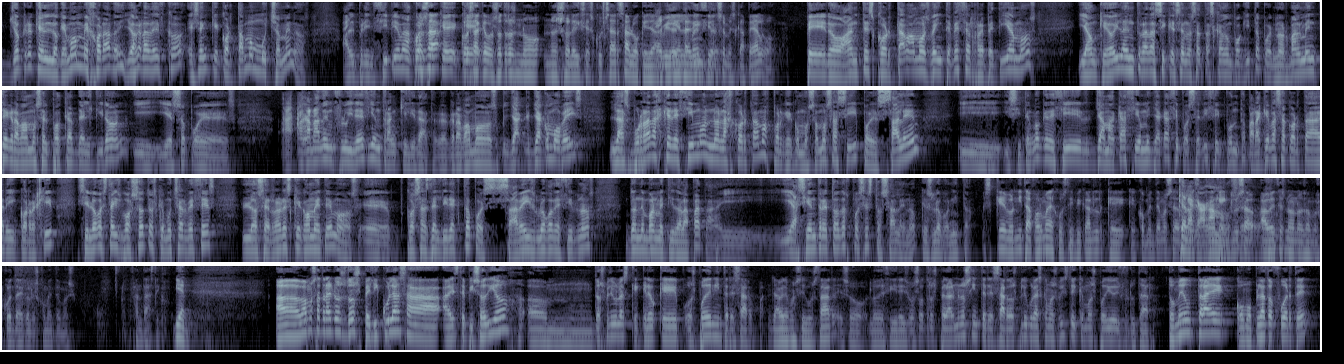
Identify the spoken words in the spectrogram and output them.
yo creo que lo que hemos mejorado, y yo agradezco, es en que cortamos mucho menos. Al principio me acuerdo Cosa, que, cosa que- que vosotros no, no soléis escuchar, salvo que a mí en la edición se me escape algo. Pero antes cortábamos 20 veces, repetíamos, y aunque hoy la entrada sí que se nos ha atascado un poquito, pues normalmente grabamos el podcast del tirón y, y eso pues ha, ganado en fluidez y en tranquilidad. Grabamos, ya, ya como veis, las burradas que decimos no las cortamos porque como somos así, pues salen y, y si tengo que decir Yamakasi o Miyakasi, pues se dice y punto. ¿Para qué vas a cortar y corregir si luego estáis vosotros que muchas veces los errores que cometemos, eh, cosas del directo, pues sabéis luego decirnos dónde hemos metido la pata y, y así entre todos pues esto sale, ¿no? Que es lo bonito. Es que bonita forma de justificar que, que cometemos Que la errores cagamos, que incluso eh. a veces no nos damos cuenta de que los cometemos. Fantástico. Bien. Ah, vamos a traeros dos películas a, a este episodio. Um, dos películas que creo que os pueden interesar. Ya veremos si gustar, eso lo decidiréis vosotros, pero al menos interesar. Dos películas que hemos visto y que hemos podido disfrutar. Tomeu trae como plato fuerte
